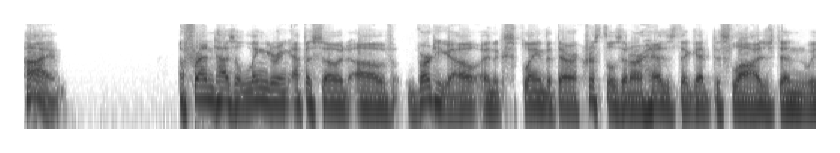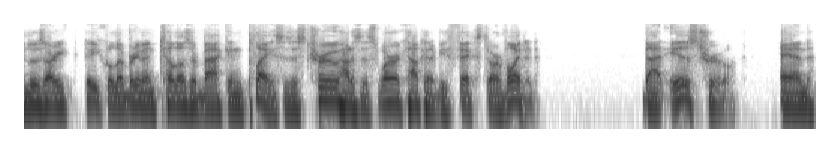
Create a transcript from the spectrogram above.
Hi, a friend has a lingering episode of vertigo and explained that there are crystals in our heads that get dislodged and we lose our e- equilibrium until those are back in place. Is this true? How does this work? How can it be fixed or avoided? That is true. And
